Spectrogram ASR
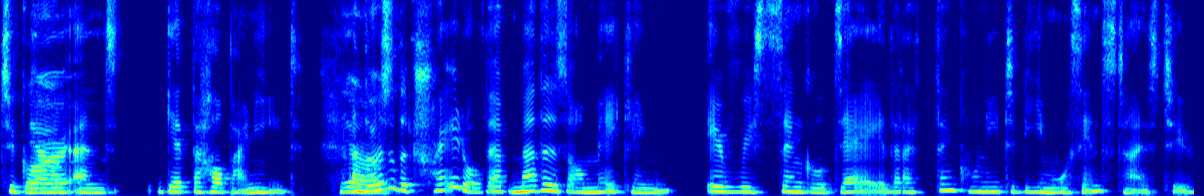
to go yeah. and get the help I need. Yeah. And those are the trade off that mothers are making every single day that I think we'll need to be more sensitized to.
